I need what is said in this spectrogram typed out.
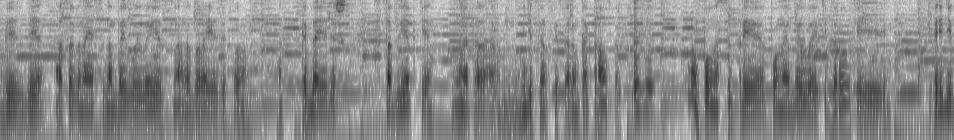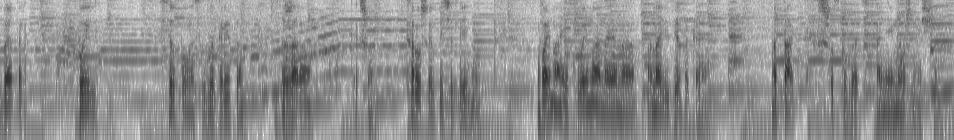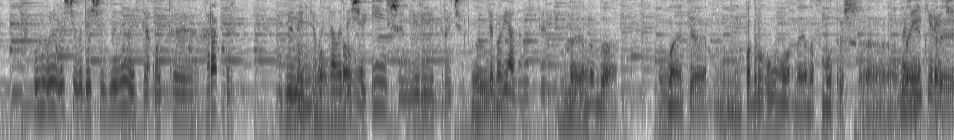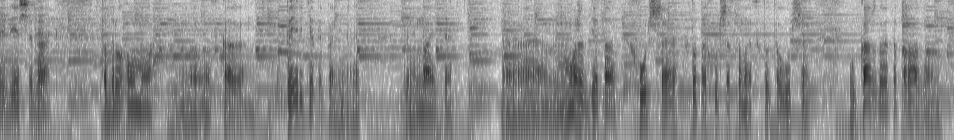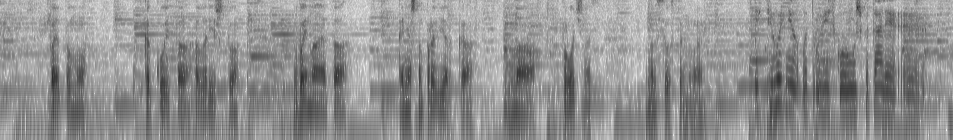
везде. Особенно если на боевой выезд надо было ездить, то э, когда едешь в таблетке, ну это медицинский, скажем так, транспорт, Угу. ну, полностью при полной боевой экипировке и впереди беттер, пыль, все полностью закрыто, жара. Так что хорошее впечатление. Война есть война, наверное, она везде такая. А так, что сказать, о ней можно еще. Ви говорили, що ви дещо змінилися. От е, характер змінився. Ви Ну, стали дещо ну. іншим, Юрій Вікторовичу. Це Зна- пов'язано з цим. Наверное, да. Знаете, м, по-другому, наверное, смотришь э, На на, деякі некоторые речі. вещи, да. По-другому, ну, скажем, приоритеты поменялись, понимаете. Э, Может, где-то худше, кто-то худше становится, кто-то лучше. У каждого это по-разному. Поэтому какой-то говорит, что война это, конечно, проверка на прочность, на все остальное. І сьогодні, от у військовому шпиталі, е,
